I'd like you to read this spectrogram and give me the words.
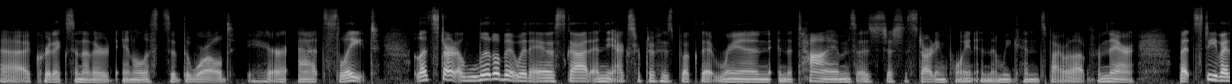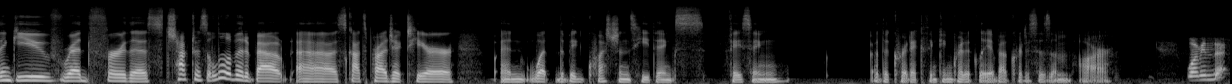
uh, critics and other analysts of the world here at Slate. Let's start a little bit with A.O. Scott and the excerpt of his book that ran in the Times as just a starting point, and then we can spiral out from there. But Steve, I think you've read furthest. Talk to us a little bit about uh, Scott's project here and what the big questions he thinks facing the critic thinking critically about criticism are? Well, I mean, that,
